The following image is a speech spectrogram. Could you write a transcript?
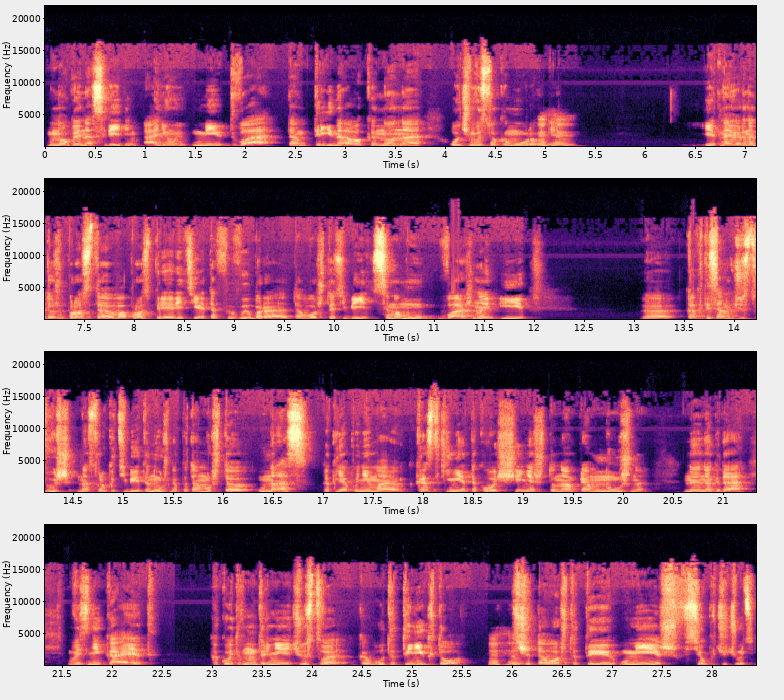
многое на среднем, а они умеют два, там, три навыка, но на очень высоком уровне. Угу. И это, наверное, тоже просто вопрос приоритетов и выбора того, что тебе самому важно и как ты сам чувствуешь, насколько тебе это нужно. Потому что у нас, как я понимаю, как раз-таки нет такого ощущения, что нам прям нужно. Но иногда возникает какое-то внутреннее чувство, как будто ты никто. Угу. За счет того, что ты умеешь все по чуть-чуть,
